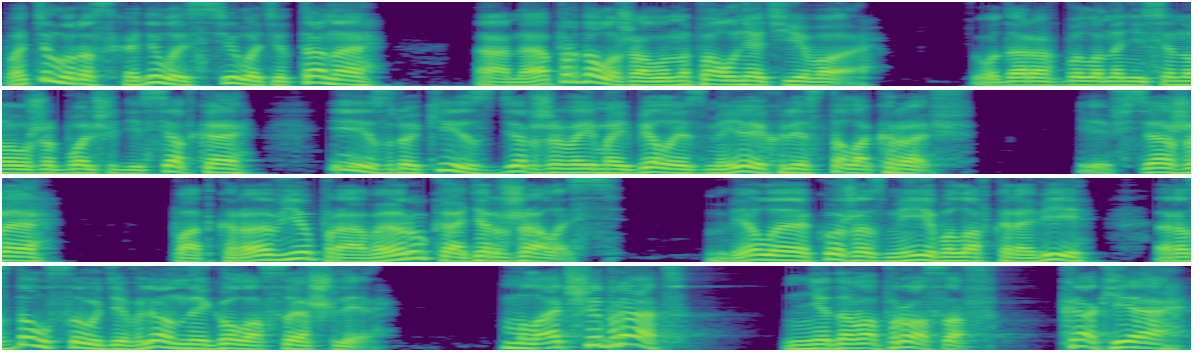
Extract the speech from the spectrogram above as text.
по телу расходилась сила Титана, она продолжала наполнять его. Ударов было нанесено уже больше десятка, и из руки, сдерживаемой белой змеей, хлестала кровь. И все же... Под кровью правая рука держалась. Белая кожа змеи была в крови, раздался удивленный голос Эшли. «Младший брат!» «Не до вопросов! Как я?»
